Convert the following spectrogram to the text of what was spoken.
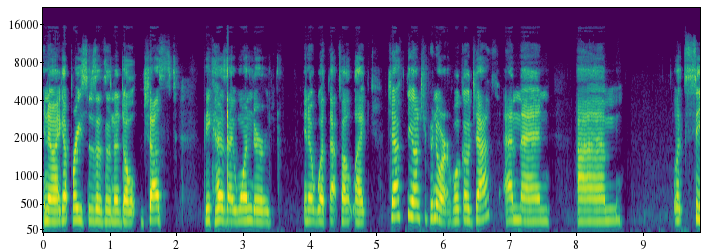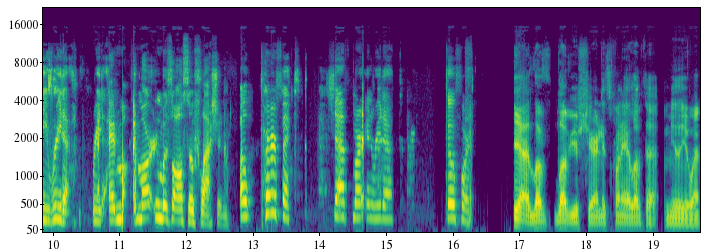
You know, I got braces as an adult just because I wondered, you know, what that felt like. Jeff, the entrepreneur, we'll go Jeff, and then um, let's see, Rita. Rita. And Ma- Martin was also flashing. Oh, perfect. Jeff, Martin, Rita, go for it. Yeah, I love love your share, and it's funny. I love that Amelia went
